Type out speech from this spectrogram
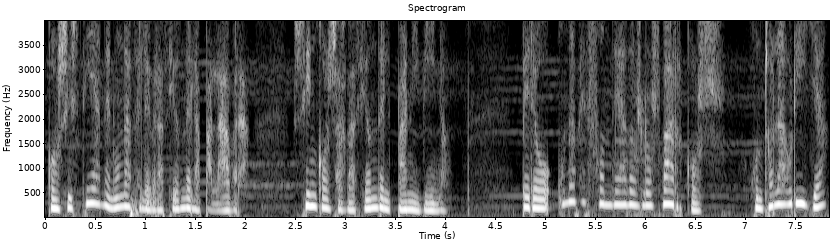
consistían en una celebración de la palabra, sin consagración del pan y vino. Pero una vez fondeados los barcos junto a la orilla,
